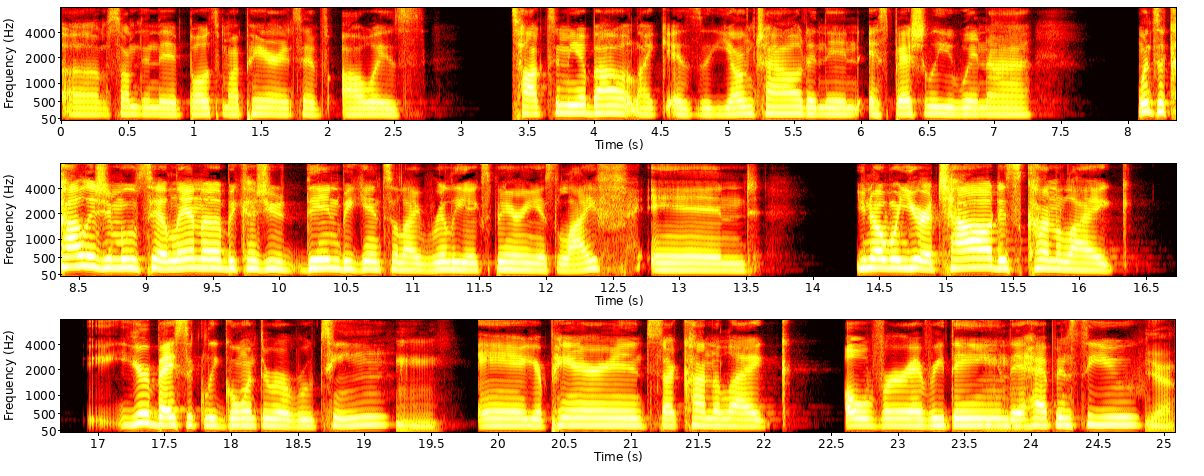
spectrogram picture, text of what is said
um, something that both my parents have always talked to me about, like as a young child, and then especially when I went to college and moved to Atlanta, because you then begin to like really experience life. And you know, when you're a child, it's kind of like you're basically going through a routine hmm and your parents are kind of like over everything Mhm. that happens to you Yeah.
